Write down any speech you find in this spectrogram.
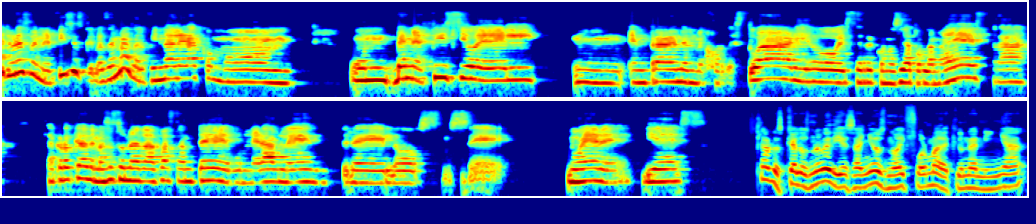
mayores beneficios que los demás. Al final era como un beneficio el mm, entrar en el mejor vestuario, ser reconocida por la maestra. O creo que además es una edad bastante vulnerable entre los, no sé, 9, 10. Claro, es que a los 9, 10 años no hay forma de que una niña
